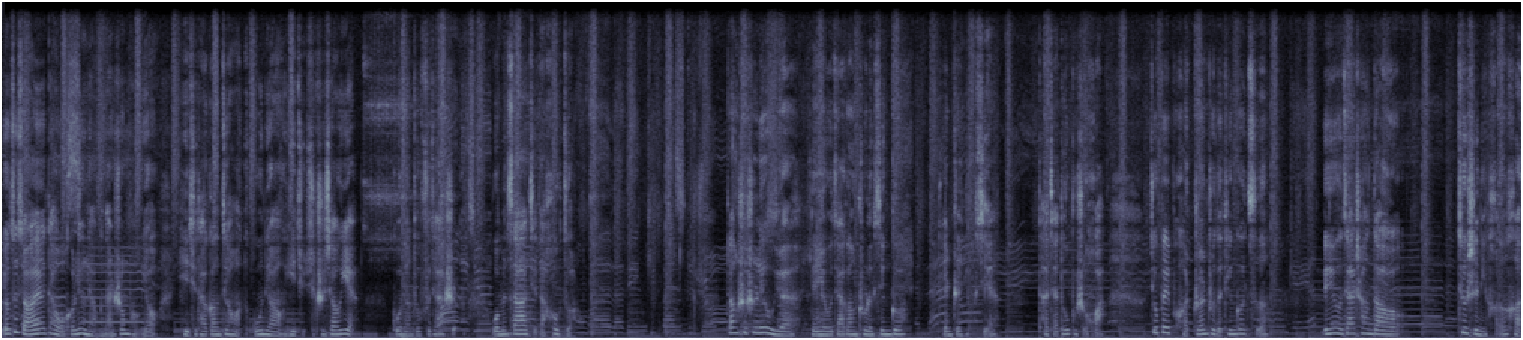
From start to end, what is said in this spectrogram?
有次小 A 带我和另两个男生朋友以及他刚交往的姑娘一起去吃宵夜，姑娘坐副驾驶，我们仨挤在后座。当时是六月，林宥嘉刚出了新歌《天真有邪》，大家都不说话，就被迫很专注的听歌词。林宥嘉唱到：“就是你狠狠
